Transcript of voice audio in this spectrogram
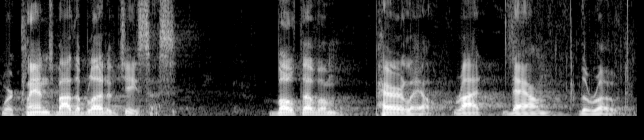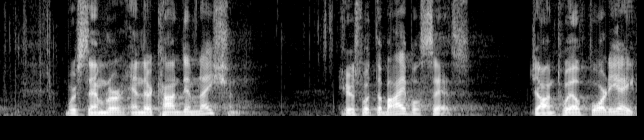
we're cleansed by the blood of Jesus. Both of them parallel, right down the road. We're similar in their condemnation. Here's what the Bible says John 12, 48.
